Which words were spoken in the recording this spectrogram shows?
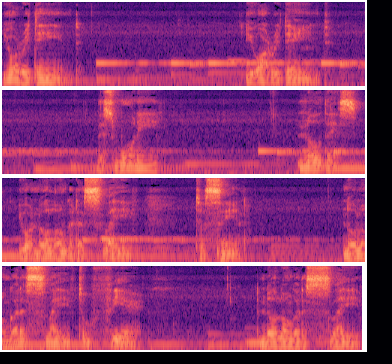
you are redeemed, you are redeemed. This morning, Know this you are no longer the slave to sin, no longer the slave to fear, no longer the slave.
